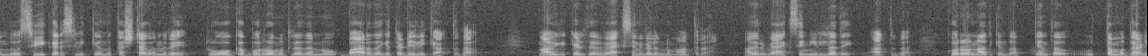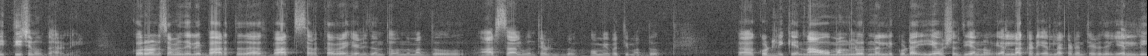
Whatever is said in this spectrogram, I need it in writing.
ಒಂದು ಸ್ವೀಕರಿಸಲಿಕ್ಕೆ ಒಂದು ಕಷ್ಟ ಅಂದರೆ ರೋಗ ಬರುವ ಮೊದಲೇ ಅದನ್ನು ಬಾರದಾಗೆ ತಡೆಯಲಿಕ್ಕೆ ಆಗ್ತದ. ನಾವೀಗ ಕೇಳ್ತೇವೆ ವ್ಯಾಕ್ಸಿನ್ಗಳನ್ನು ಮಾತ್ರ. ಆದರೆ ವ್ಯಾಕ್ಸಿನ್ ಇಲ್ಲದೆ ಆಗ್ತದೆ. ಕೊರೋನಾ ಅದಕ್ಕಿಂತ ಅತ್ಯಂತ ಉತ್ತಮ ಉದಾಹರಣೆ, ಇತ್ತೀಚಿನ ಉದಾಹರಣೆ. ಕೊರೋನಾ ಸಮಯದಲ್ಲಿ ಭಾರತದ, ಭಾರತ ಸರ್ಕಾರ ಹೇಳಿದಂಥ ಒಂದು ಮದ್ದು, ಆರ್ ಸಾಲ್ವ್ ಅಂತ ಹೇಳೋದು ಹೋಮಿಯೋಪತಿ ಮದ್ದು ಕೊಡಲಿಕ್ಕೆ. ನಾವು ಮಂಗಳೂರಿನಲ್ಲಿ ಕೂಡ ಈ ಔಷಧಿಯನ್ನು ಎಲ್ಲ ಕಡೆ ಎಲ್ಲ ಕಡೆ ಅಂತ ಹೇಳಿದರೆ ಎಲ್ಲಿ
